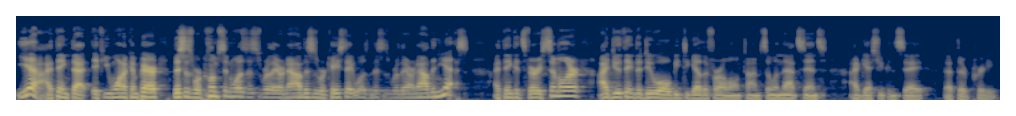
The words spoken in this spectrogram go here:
yeah, I think that if you want to compare, this is where Clemson was, this is where they are now, this is where K State was, and this is where they are now, then yes, I think it's very similar. I do think the duo will be together for a long time. So, in that sense, I guess you can say that they're pretty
